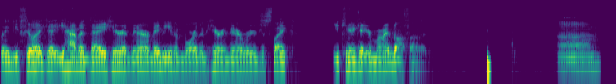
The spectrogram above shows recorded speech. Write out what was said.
Like do you feel like you have a day here and there or maybe even more than here and there where you're just like you can't get your mind off of it? Um,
